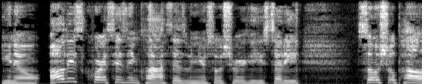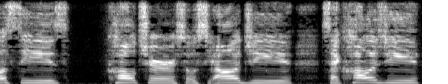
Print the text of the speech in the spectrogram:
you know, all these courses and classes. When you're a social worker, you study social policies, culture, sociology, psychology.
